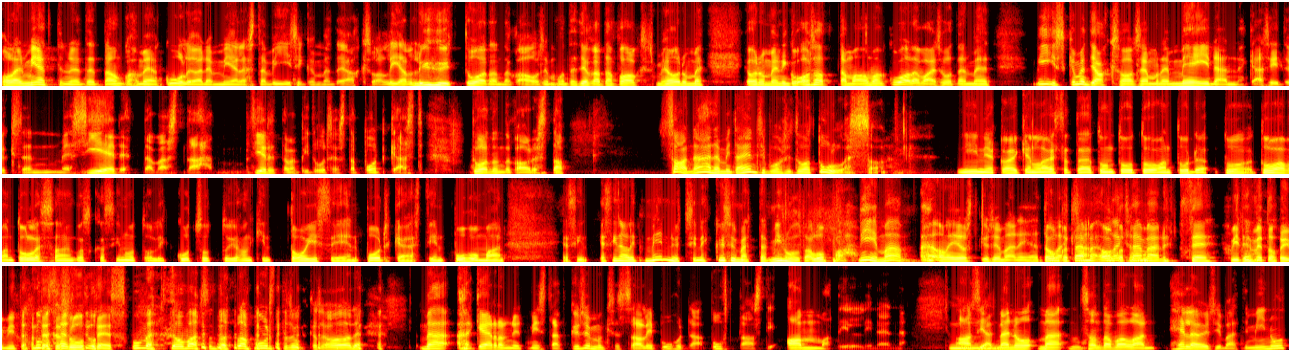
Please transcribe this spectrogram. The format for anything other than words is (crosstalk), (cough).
olen miettinyt, että onkohan meidän kuulijoiden mielestä 50 jaksoa liian lyhyt tuotantokausi, mutta joka tapauksessa me joudumme, joudumme niin osoittamaan oman kuolevaisuutemme, että 50 jaksoa on semmoinen meidän käsityksemme siedettävästä, siedettävän pituisesta podcast-tuotantokaudesta. Saa nähdä, mitä ensi vuosi tuo tullessaan. Niin ja kaikenlaista tämä tuntuu tuovan, tuda, tuo, tuovan tullessaan, koska sinut oli kutsuttu johonkin toiseen podcastiin puhumaan. Ja, sin, ja sinä olit mennyt sinne kysymättä minulta lupaa. Niin, mä (clears throat) olin just kysymään niin, että onko tämä, sä, onko tämä nyt se, miten me toimitaan tässä suhteessa? Mun mielestä omassa on todella mustasukka se on. Mä (clears throat) kerron nyt, mistä kysymyksessä oli puhda, puhtaasti ammatillinen mm. asia. Mä, no, mä, se on tavallaan, he löysivät minut,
